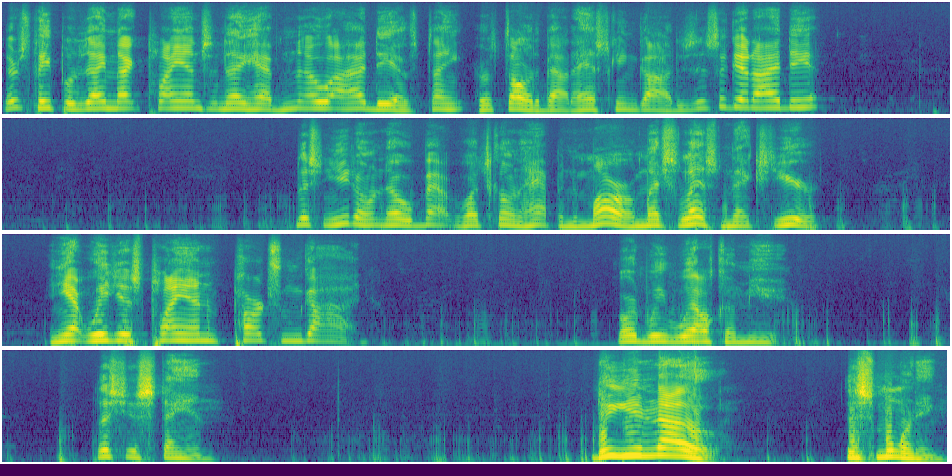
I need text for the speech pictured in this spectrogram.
There's people they make plans and they have no idea of think or thought about asking God, is this a good idea? Listen, you don't know about what's going to happen tomorrow, much less next year. And yet we just plan apart from God. Lord, we welcome you. Let's just stand. Do you know this morning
